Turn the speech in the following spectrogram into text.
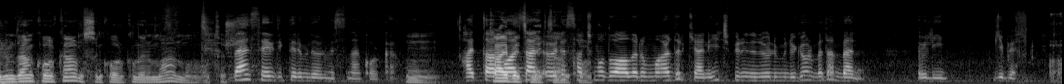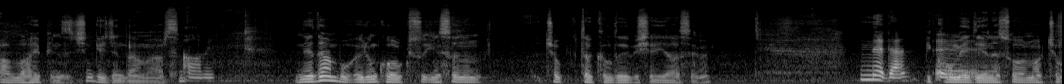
Ölümden korkar mısın? Korkuların var mı? Otur. Ben sevdiklerimin ölmesinden korkarım. Hmm. Hatta bazen öyle kork. saçma dualarım vardır ki hani hiçbirinin ölümünü görmeden ben öleyim gibi. Allah hepiniz için gecinden versin. Amin. Neden bu ölüm korkusu insanın çok takıldığı bir şey Yasemin? Neden? Bir Ee, komedyene sormak çok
